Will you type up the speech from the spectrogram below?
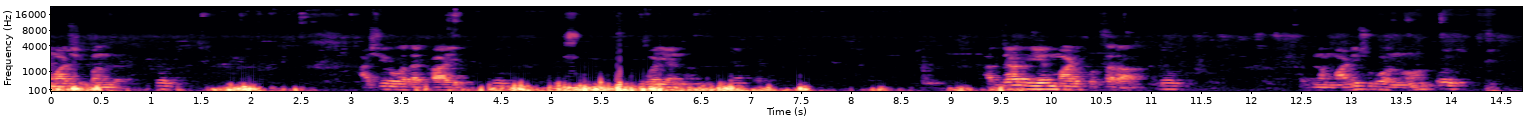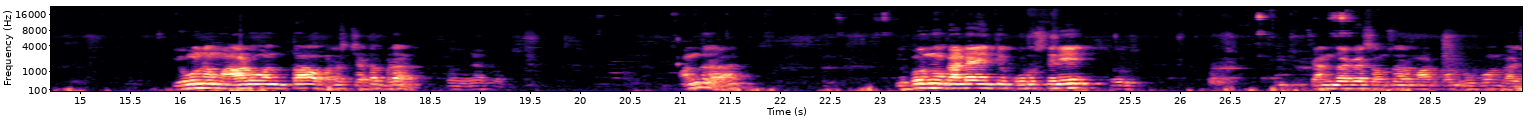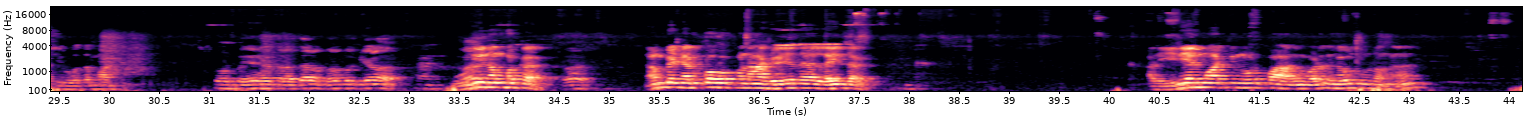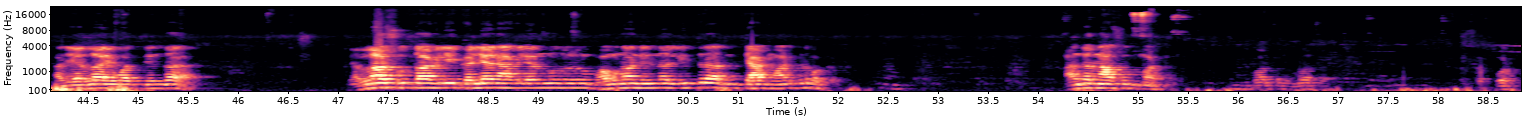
ಮಾಸಿ ಬಂದು. ಆಶೀರ್ವಾದ ಕಾಯಿ. ಒಯ್ಯನ್ನ ಅಜ್ಜಾರು ಏನು ಮಾಡಿ ಕೊಡ್ತಾರ? ಅದನ್ನ ಮಾಡಿಸುವನ್ನು ಹೌದು ಇವನ ಮಾಡುವಂತ ಹೊಲಸ್ ಚಟ ಬಿಡ ಅಂದ್ರ ಇಬ್ಬರನ್ನು ಗಂಡ ಎಂತಿ ಕೂಡಿಸ್ತೀನಿ. ಚಂದಾಗ ಸಂಸಾರ ಮಾಡ್ಕೊಂಡು ಹೋಗುವಂಗ ಆಶೀರ್ವಾದ ಮಾಡಿ. ನೋಡ್ಪ ಏನು ಹೇಳ್ತಾರ ಅದ ಬರೋಬ್ಬರಿ ಕೇಳ. ಉಳಿ ನಂಬಕ. ನಂಬಿ ನಡ್ಕೋಬೇಕು ನಾ ಹೇಳಿದ ಲೈನ್ದಾಗ. ಅದು ಏನೇನು ಮಾಡ್ತೀನಿ ನೋಡಪ್ಪ ಅದನ್ನ ಹೊಡೆದು ಹೇಳ್ತೀನಿ ನಾನು. ಅದೆಲ್ಲ ಇವತ್ತಿಂದ ಎಲ್ಲ ಶುದ್ಧ ಆಗಲಿ ಕಲ್ಯಾಣ ಆಗಲಿ ಅನ್ನೋದು ಭವನ ನಿನ್ನಲ್ಲಿದ್ರೆ ಅದನ್ನ ತ್ಯಾಗ ಮಾಡಿಬಿಡ್ಬೇಕು. ಅಂದ್ರೆ ನಾ ಶುದ್ಧ ಮಾಡ್ತೇನೆ. ಮಾಡ್ತಾನೆ ಮಾಡ್ತಾನೆ. ಸಪೋರ್ಟ್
